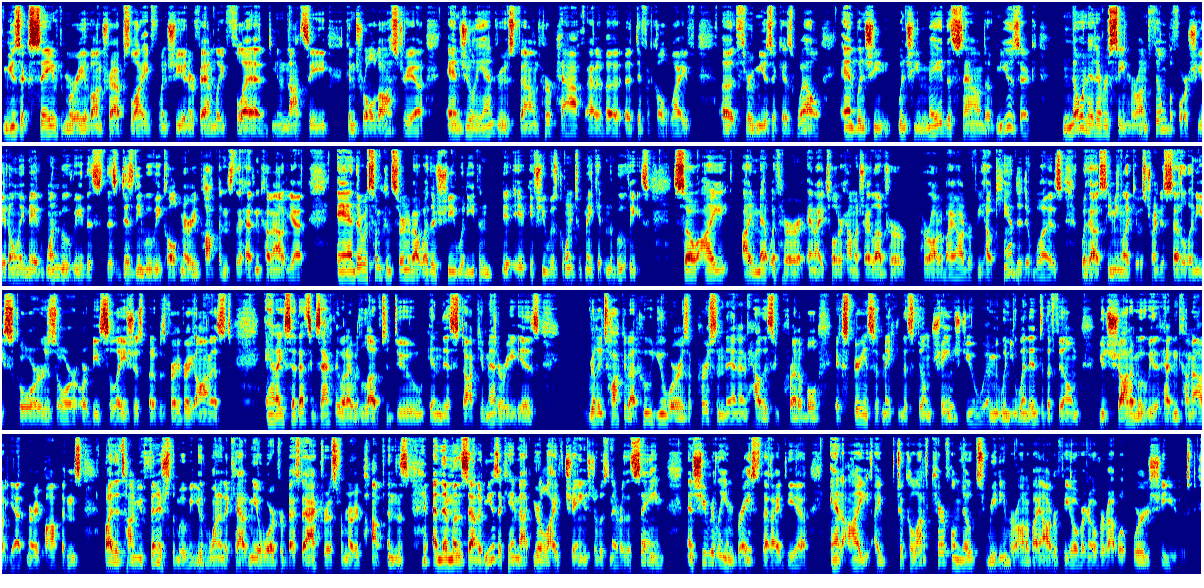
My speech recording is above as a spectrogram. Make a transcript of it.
Music saved Maria von Trapp's life when she and her family fled, you know, Nazi-controlled Austria, and Julie Andrews found her path out of a, a difficult life uh, through music as well. And when she when she made the sound of music, no one had ever seen her on film before. She had only made one movie, this this Disney movie called Mary Poppins that hadn't come out yet. And there was some concern about whether she would even if she was going to make it in the movies. So I I met with her and I told her how much I loved her her autobiography, how candid it was, without seeming like it was trying to settle any scores or or be salacious, but it was very very honest. And I said that's exactly what I would love to do in this documentary is really talk about who you were as a person then and how this incredible experience of making this film changed you. I mean, when you went into the film, you'd shot a movie that hadn't come out yet, Mary Poppins. By the time you finished the movie, you'd won an Academy Award for Best Actress for Mary Poppins. And then when The Sound of Music came out, your life changed and was never the same. And she really embraced that idea. And I, I took a lot of careful notes reading her autobiography over and over about what words she used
